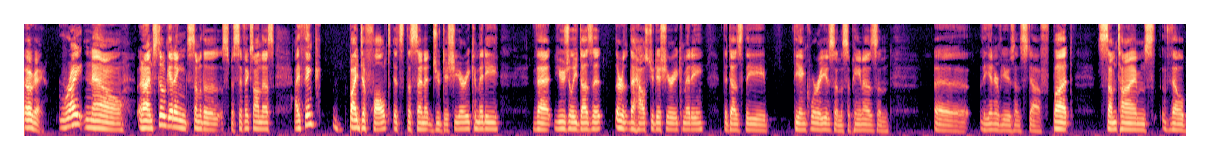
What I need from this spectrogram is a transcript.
Okay. Right now, and I'm still getting some of the specifics on this. I think by default, it's the Senate Judiciary Committee that usually does it, or the House Judiciary Committee that does the the inquiries and the subpoenas and uh, the interviews and stuff. But sometimes they'll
